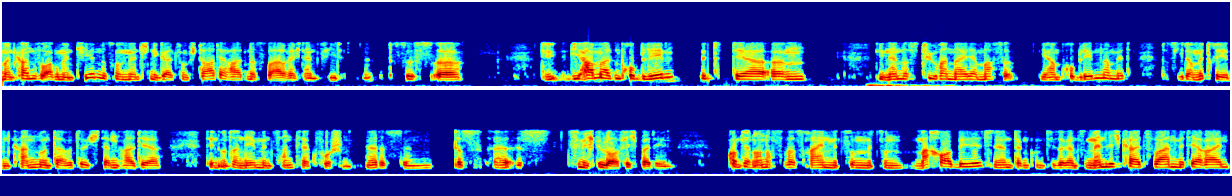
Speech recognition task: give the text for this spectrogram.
Man kann so argumentieren, dass man Menschen, die Geld vom Staat erhalten, das Wahlrecht entzieht. Das ist, äh, die, die haben halt ein Problem mit der, ähm, die nennen das Tyrannei der Masse. Die haben ein Problem damit, dass jeder mitreden kann und dadurch dann halt der, den Unternehmen ins Handwerk fuschen. Ja, das ähm, das äh, ist ziemlich geläufig bei denen. Kommt dann auch noch so was rein mit so, mit so einem Macherbild, ne? dann kommt dieser ganze Männlichkeitswahn mit herein.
